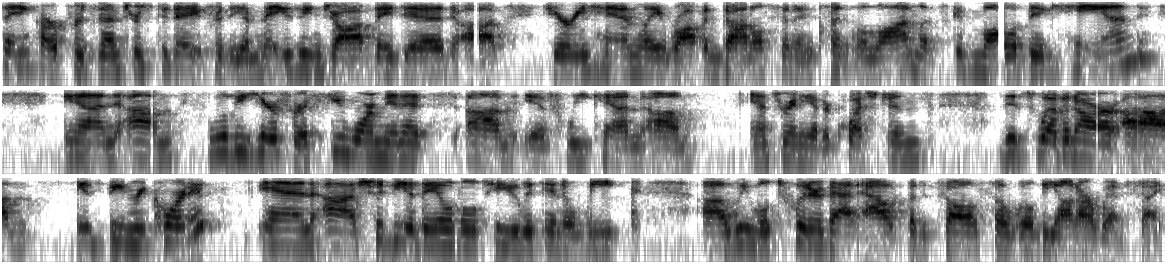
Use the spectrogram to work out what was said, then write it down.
thank our presenters today for the amazing job they did. Uh, Jerry Hanley, Robin Donaldson, and Clint Lalonde. Let's give them all a big hand. And um, we'll be here for a few more minutes um, if we can um, answer any other questions. This webinar um, is being recorded and uh, should be available to you within a week. Uh, we will Twitter that out, but it also will be on our website.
